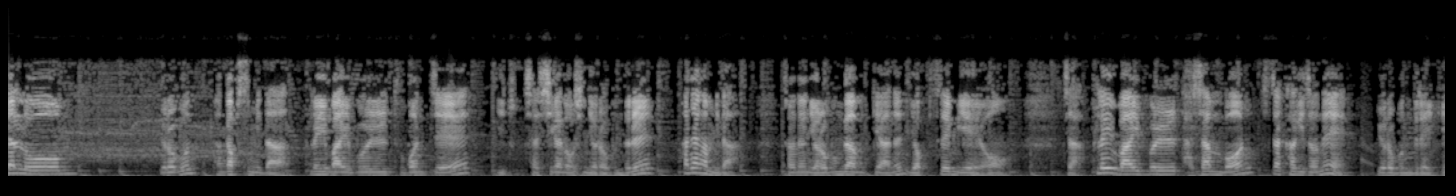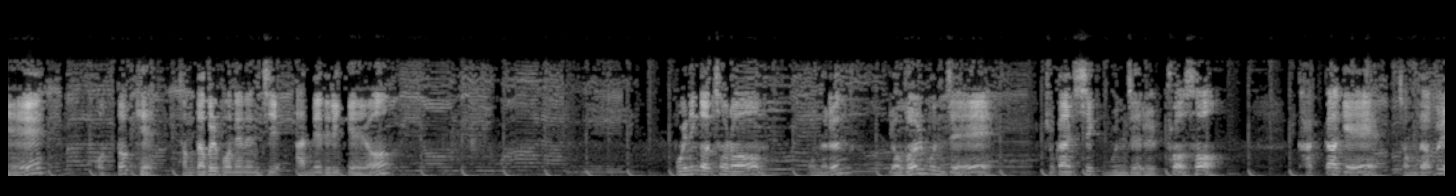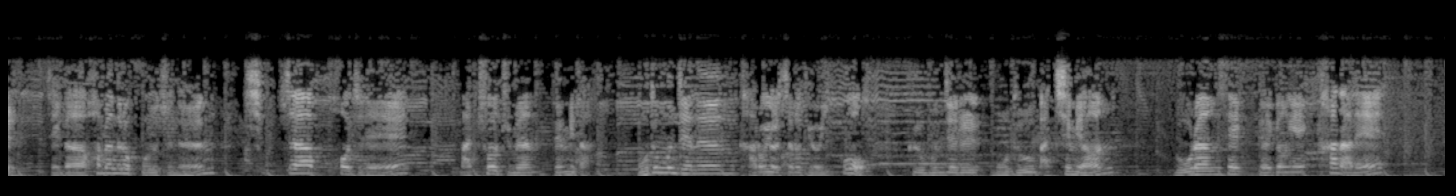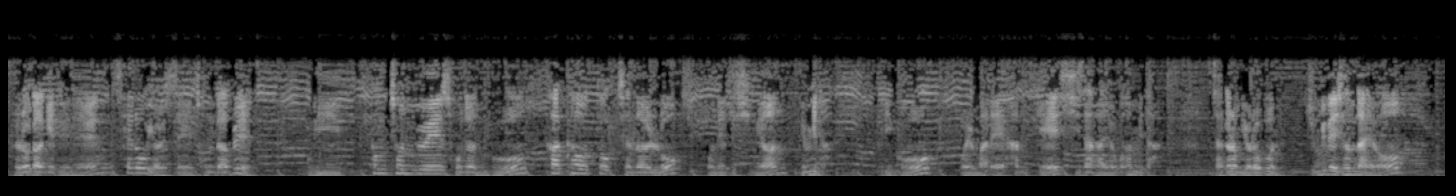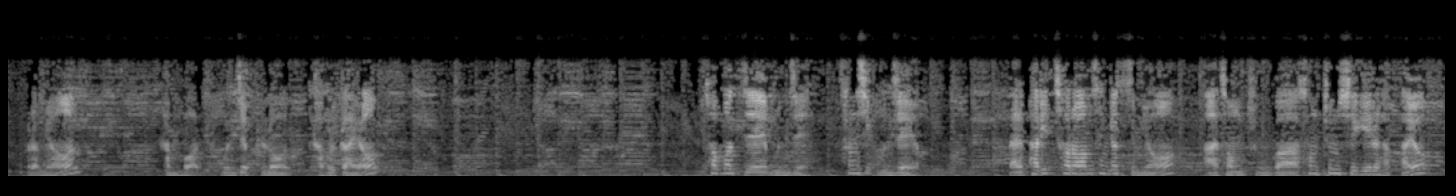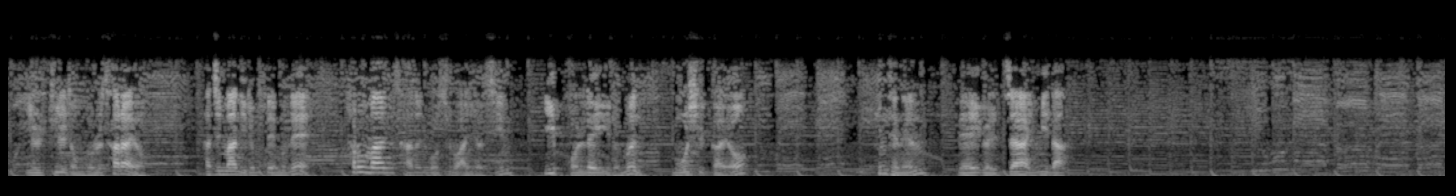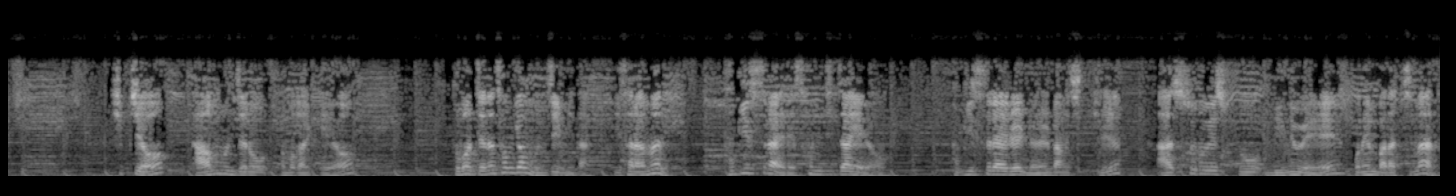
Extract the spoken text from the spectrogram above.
샬롬 여러분 반갑습니다. 플레이 바이블 두 번째 2주차 시간에 오신 여러분들을 환영합니다. 저는 여러분과 함께하는 엽쌤이에요. 자, 플레이 바이블 다시 한번 시작하기 전에 여러분들에게 어떻게 정답을 보내는지 안내 드릴게요. 보이는 것처럼 오늘은 8문제의 주간식 문제를 풀어서 각각의 정답을 제가 화면으로 보여주는 십자 퍼즐에 맞춰주면 됩니다. 모든 문제는 가로 열쇠로 되어 있고 그 문제를 모두 맞히면 노란색 배경의 칸 안에 들어가게 되는 세로 열쇠의 정답을 우리 평촌교회 소년부 카카오톡 채널로 보내주시면 됩니다. 그리고 월말에 함께 시상하려고 합니다. 자 그럼 여러분 준비되셨나요? 그러면 한번 문제 풀러 가볼까요? 첫 번째 문제, 상식 문제예요. 날파리처럼 생겼으며 아성충과 성충 시기를 합하여 일주일 정도를 살아요. 하지만 이름 때문에 하루만 사는 것으로 알려진 이 벌레의 이름은 무엇일까요? 힌트는 네 글자입니다. 쉽죠? 다음 문제로 넘어갈게요. 두 번째는 성경 문제입니다. 이 사람은 북이스라엘의 선지자예요. 북이스라엘을 멸망시킬 아수르의 수도 니누웨에 보냄받았지만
